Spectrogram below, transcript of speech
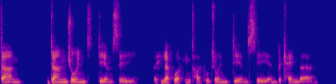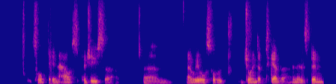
Dan Dan joined DMC. He left Working Title, joined DMC, and became their sort of in-house producer. Um, and we all sort of joined up together. And it's been,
